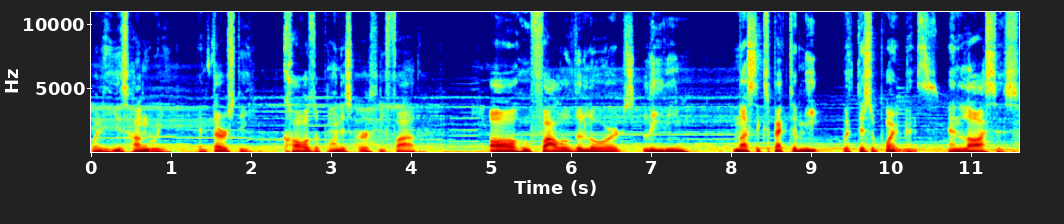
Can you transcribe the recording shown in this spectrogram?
when he is hungry and thirsty calls upon his earthly father. All who follow the Lord's leading must expect to meet with disappointments and losses.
